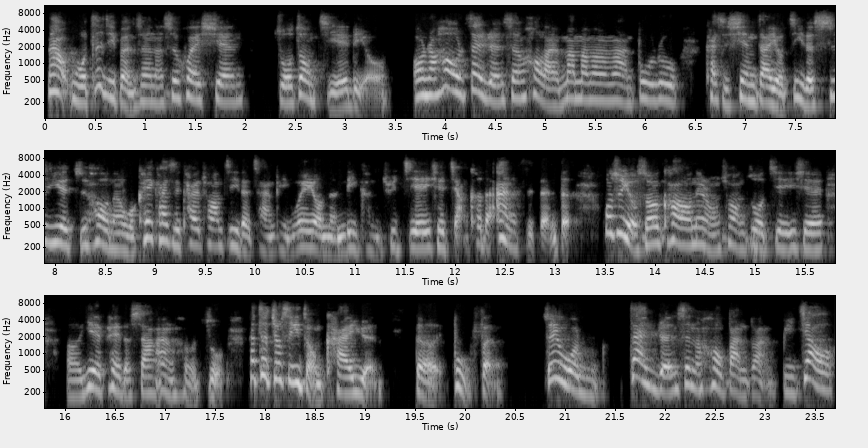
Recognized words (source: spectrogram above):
那我自己本身呢是会先着重节流。哦，然后在人生后来慢慢慢慢步入开始，现在有自己的事业之后呢，我可以开始开创自己的产品，我也有能力可能去接一些讲课的案子等等，或是有时候靠内容创作接一些呃业配的商案合作，那这就是一种开源的部分。所以我在人生的后半段比较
